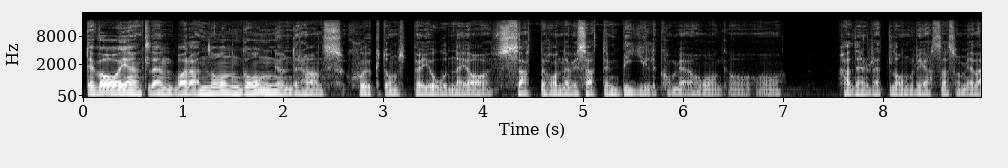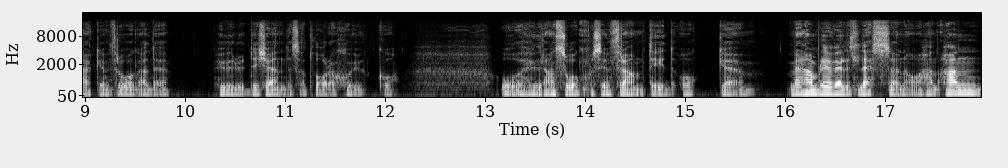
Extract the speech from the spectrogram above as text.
det var egentligen bara någon gång under hans sjukdomsperiod när jag satte honom, när vi satt en bil kommer jag ihåg och, och, hade en rätt lång resa som jag verkligen frågade hur det kändes att vara sjuk och, och hur han såg på sin framtid. Och, eh, men han blev väldigt ledsen och han, han,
